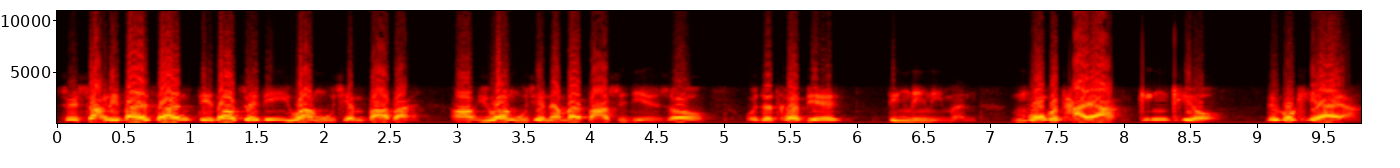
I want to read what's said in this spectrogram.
所以上礼拜三跌到最低一万五千八百啊，一万五千两百八十点的时候，我就特别叮咛你们，唔好个抬啊，紧 Q，那个起来啊，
